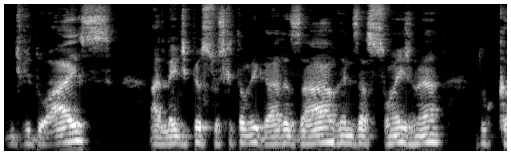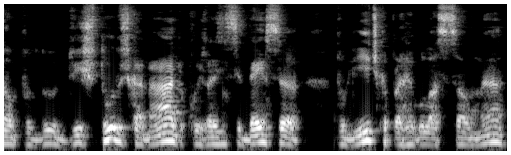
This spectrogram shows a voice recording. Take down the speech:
individuais, além de pessoas que estão ligadas a organizações né, do campo do, de estudos canábicos, da incidência política para a regulação né,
